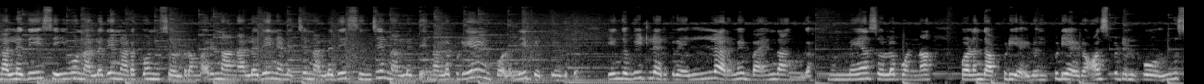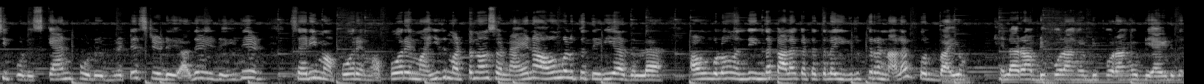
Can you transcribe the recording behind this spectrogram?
நல்லதே செய்வோம் நல்லதே நடக்கும்னு சொல்கிற மாதிரி நான் நல்லதே நினச்சி நல்லதே செஞ்சு நல்லதே நல்லபடியாக என் குழந்தைய பெற்று எடுத்தேன் எங்கள் வீட்டில் இருக்கிற எல்லாருமே பயந்தாங்க உண்மையாக சொல்ல போனால் குழந்தை அப்படி ஆகிடும் இப்படி ஆகிடும் ஹாஸ்பிட்டல் போ ஊசி போடு ஸ்கேன் போடு பிளட் டெஸ்ட் எடு அது இது இது சரிம்மா போகிறேம்மா போகிறேம்மா இது மட்டும் தான் சொன்னேன். ஏன்னா அவங்களுக்கு தெரியாதுல்ல. அவங்களும் வந்து இந்த காலகட்டத்தில் இருக்கிறனால ஒரு பயம். எல்லாரும் அப்படி போகிறாங்க இப்படி போகிறாங்க இப்படி ஆகிடுது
